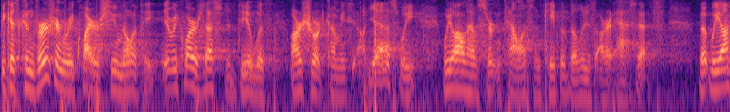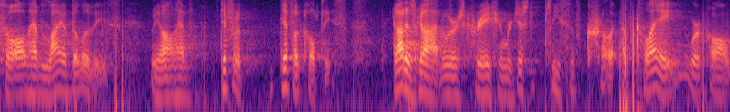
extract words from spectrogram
Because conversion requires humility. It requires us to deal with our shortcomings. Yes, we, we all have certain talents and capabilities, our assets. But we also all have liabilities. We all have different difficulties. God is God. We're His creation. We're just a piece of clay, we're called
